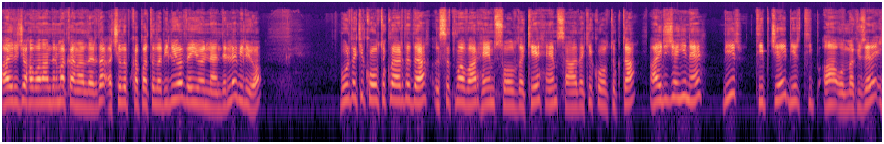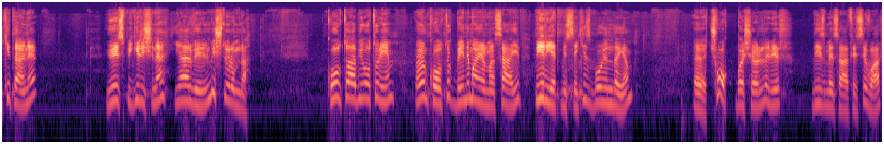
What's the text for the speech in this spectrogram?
Ayrıca havalandırma kanalları da açılıp kapatılabiliyor ve yönlendirilebiliyor. Buradaki koltuklarda da ısıtma var. Hem soldaki hem sağdaki koltukta. Ayrıca yine bir tip C, bir tip A olmak üzere iki tane USB girişine yer verilmiş durumda. Koltuğa bir oturayım. Ön koltuk benim ayırma sahip. 1.78 boyundayım. Evet çok başarılı bir diz mesafesi var.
